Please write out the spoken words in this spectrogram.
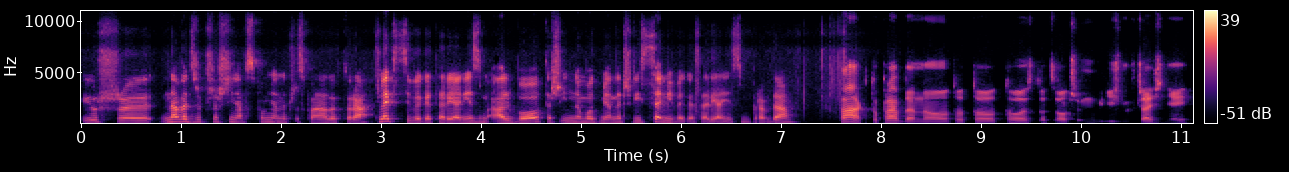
już, y, nawet, że przeszli na wspomniany przez pana doktora flexi wegetarianizm albo też inną odmianę, czyli semi-wegetarianizm, prawda? Tak, to prawda. No, to, to, to jest to, co, o czym mówiliśmy wcześniej.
